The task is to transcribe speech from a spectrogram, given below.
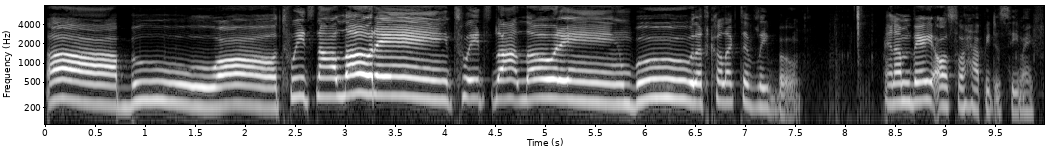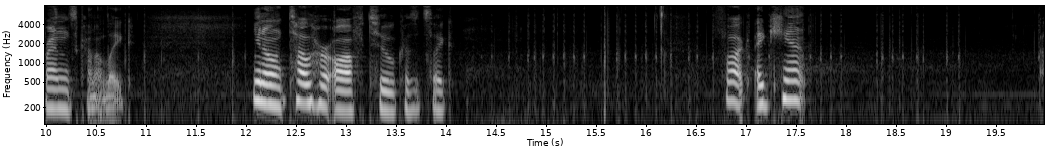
Ah, oh, boo. Oh, tweet's not loading. Tweet's not loading. Boo. Let's collectively boo. And I'm very also happy to see my friends kind of like, you know, tell her off too, because it's like, fuck, I can't.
